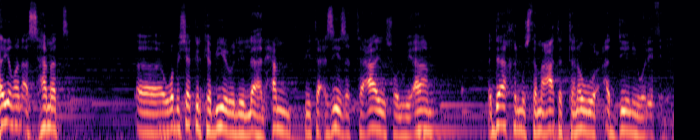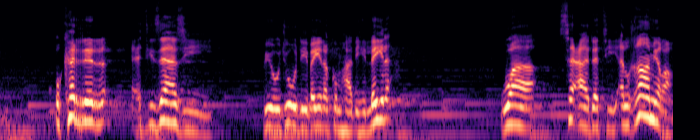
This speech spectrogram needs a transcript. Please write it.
أيضا أسهمت آه، وبشكل كبير ولله الحمد في تعزيز التعايش والوئام داخل مجتمعات التنوع الديني والإثني. أكرر اعتزازي بوجودي بينكم هذه الليلة وسعادتي الغامرة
